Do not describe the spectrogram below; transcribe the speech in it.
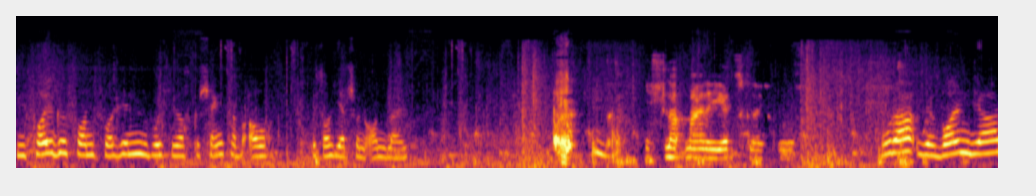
Die Folge von vorhin, wo ich dir das geschenkt habe, auch ist auch jetzt schon online. Ich lade meine jetzt gleich hoch. Bruder, wir wollen ja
